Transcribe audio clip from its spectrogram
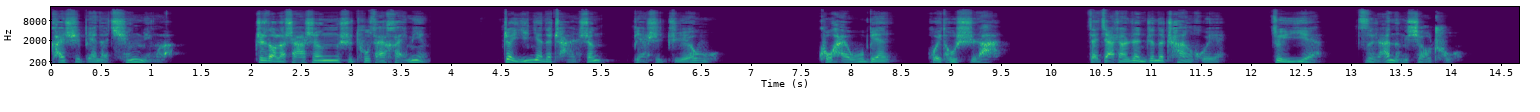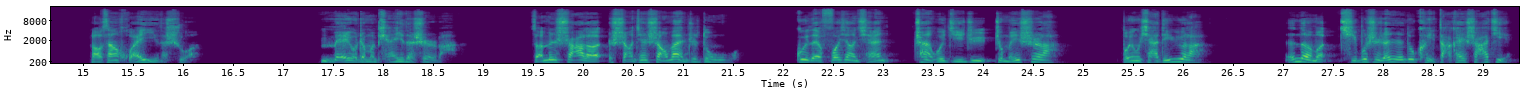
开始变得清明了，知道了杀生是图财害命，这一念的产生便是觉悟。苦海无边，回头是岸，再加上认真的忏悔，罪业自然能消除。老三怀疑的说。没有这么便宜的事吧？咱们杀了上千上万只动物，跪在佛像前忏悔几句就没事了，不用下地狱了。那么岂不是人人都可以大开杀戒，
